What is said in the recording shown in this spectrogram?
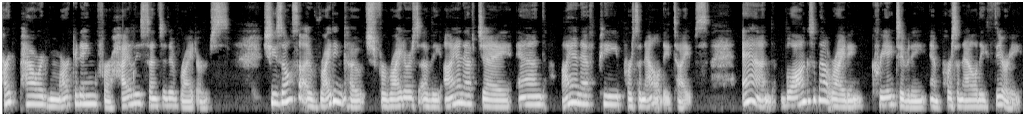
heart powered marketing for highly sensitive writers. She's also a writing coach for writers of the INFJ and INFP personality types and blogs about writing, creativity, and personality theory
